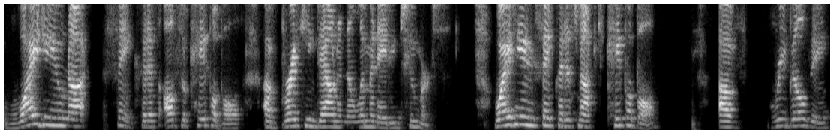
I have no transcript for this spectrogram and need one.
why do you not think that it's also capable of breaking down and eliminating tumors? Why do you think that it's not capable of rebuilding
